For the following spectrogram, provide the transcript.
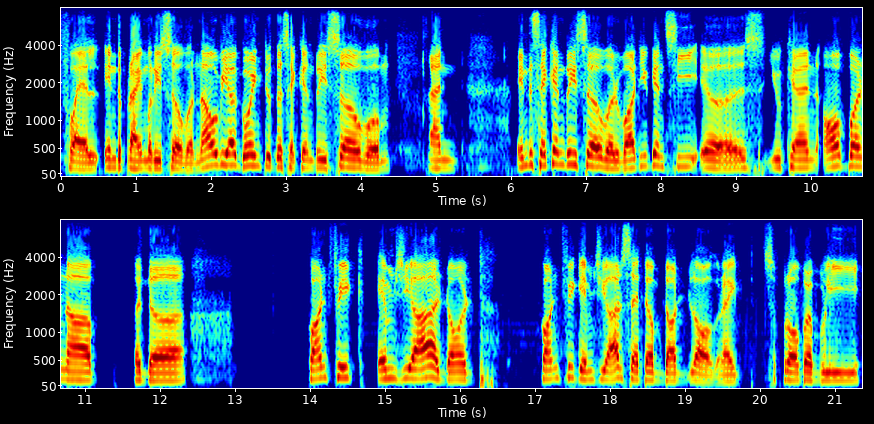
file in the primary server. Now we are going to the secondary server and in the secondary server what you can see is you can open up the config mgr dot config mgr setup dot log right? So probably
